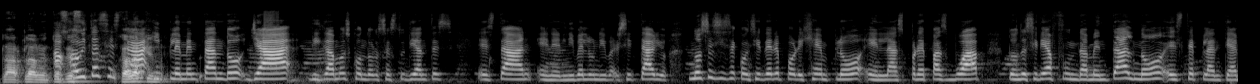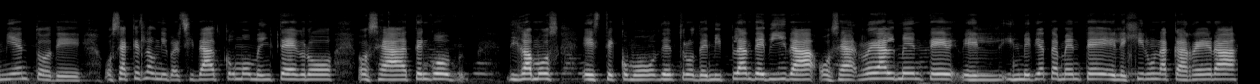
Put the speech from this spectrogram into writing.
Claro, claro. A- Entonces, Ahorita se está que- implementando ya, digamos, cuando los estudiantes están en el nivel universitario. No sé si se considere, por ejemplo, en las prepas WAP, donde sería fundamental, ¿no? Este planteamiento de, o sea, ¿qué es la universidad? ¿Cómo me integro? O sea, tengo digamos, este, como dentro de mi plan de vida, o sea, realmente el inmediatamente elegir una carrera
